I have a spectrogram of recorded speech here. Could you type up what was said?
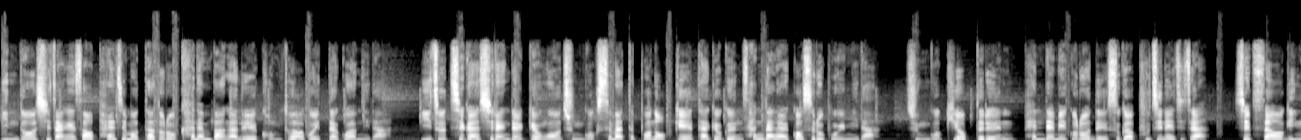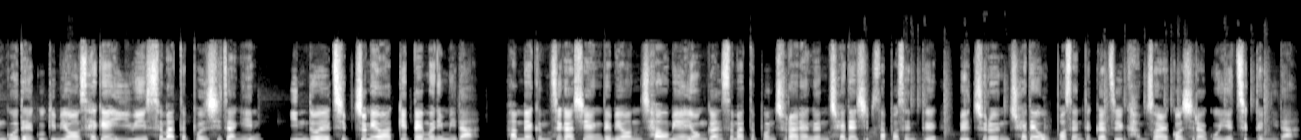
인도 시장에서 팔지 못하도록 하는 방안을 검토하고 있다고 합니다. 이 조치가 실행될 경우 중국 스마트폰 업계의 타격은 상당할 것으로 보입니다. 중국 기업들은 팬데믹으로 내수가 부진해지자 14억 인구 대국이며 세계 2위 스마트폰 시장인 인도에 집중해왔기 때문입니다. 판매 금지가 시행되면 샤오미의 연간 스마트폰 출하량은 최대 14%, 매출은 최대 5%까지 감소할 것이라고 예측됩니다.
